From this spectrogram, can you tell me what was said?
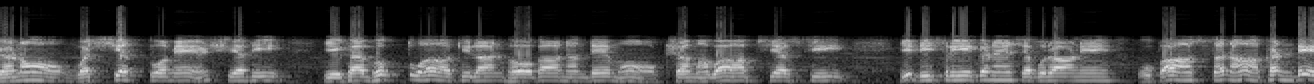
गणो वश्यत्वमेष्यति इह भुक्त्वा किलान् भोगानन्दे मोक्षमवाप्स्यसि। इति श्रीगणेशपुराणे उपासनाखण्डे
